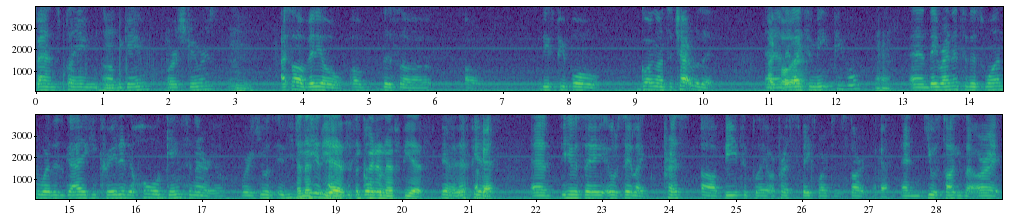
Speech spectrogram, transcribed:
fans playing uh, Mhm. the game or streamers, Mm. I saw a video of this uh, uh, these people going on to chat roulette, and I they saw like that. to meet people, Mhm. and they ran into this one where this guy he created a whole game scenario where he was you just An see his hands. FPS. It's a He created an FPS. Yeah, an FPS. Okay. And he would say it would say like press uh, B to play or press spacebar to start. Okay. And he was talking. He's like, "All right,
